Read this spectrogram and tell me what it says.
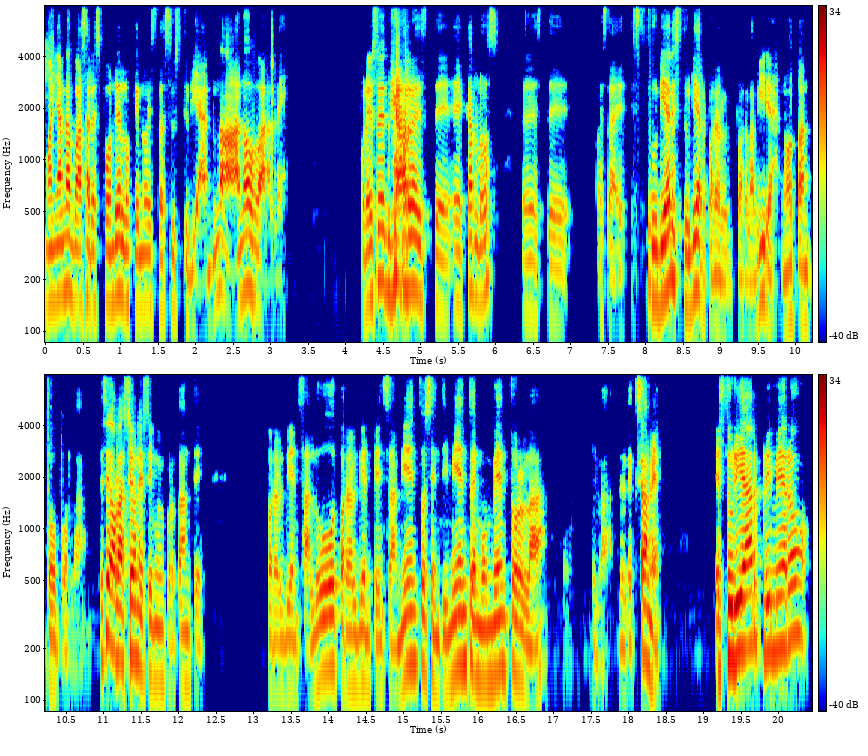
mañana vas a responder lo que no estás estudiando? No, no vale. Por eso, Edgar, este, eh, Carlos, este, o sea, estudiar, estudiar para, para la vida, no tanto por la... Esa oración es muy importante para el bien salud, para el bien pensamiento, sentimiento, en momento la, la, del examen. Estudiar primero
